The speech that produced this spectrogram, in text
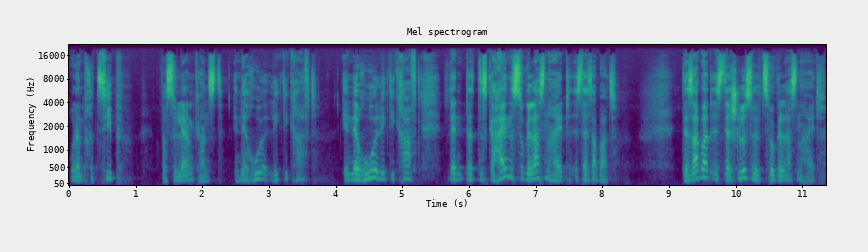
oder ein Prinzip, was du lernen kannst, in der Ruhe liegt die Kraft. In der Ruhe liegt die Kraft. Denn das Geheimnis zur Gelassenheit ist der Sabbat. Der Sabbat ist der Schlüssel zur Gelassenheit.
